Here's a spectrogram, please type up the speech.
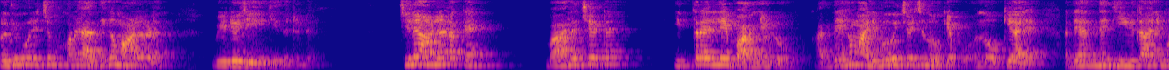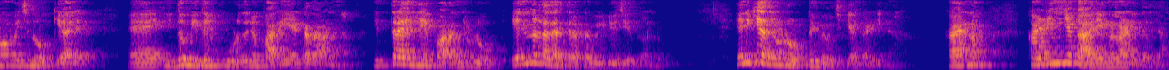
പ്രതികൂലിച്ചും കുറേ അധികം ആളുകൾ വീഡിയോ ചെയ്യുകയും ചെയ്തിട്ടുണ്ട്. ചില ആളുകളൊക്കെ ബാലച്ചേട്ടൻ ഇത്രയല്ലേ പറഞ്ഞുള്ളൂ. അദ്ദേഹം അനുഭവിച്ചു വെച്ച് നോക്കിയ നോക്കിയാൽ അദ്ദേഹത്തിന്റെ ജീവിതാനുഭവം വെച്ച് നോക്കിയാൽ ഇതും ഇതിൽ കൂടുതലും പറയേണ്ടതാണ്. ഇത്രയല്ലേ പറഞ്ഞുള്ളൂ എന്നുള്ള തരത്തിലൊക്കെ വീഡിയോ ചെയ്തു കണ്ടു. എനിക്ക് അതിനോട് ഒട്ടും യോജിക്കാൻ കഴിയില്ല. കാരണം കഴിഞ്ഞ കാര്യങ്ങളാണ് ഇതെല്ലാം.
